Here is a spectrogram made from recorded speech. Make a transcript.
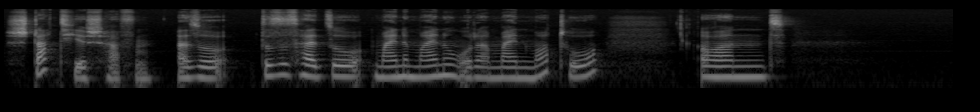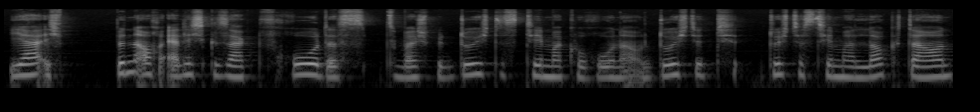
Stadt hier schaffen. Also das ist halt so meine Meinung oder mein Motto. Und ja, ich bin auch ehrlich gesagt froh, dass zum Beispiel durch das Thema Corona und durch die, durch das Thema Lockdown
